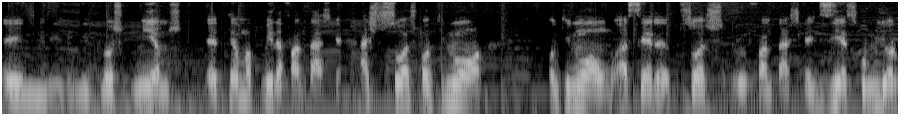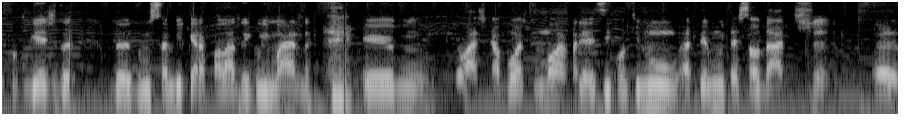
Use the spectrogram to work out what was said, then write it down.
e, e, nós comíamos. É, tem uma comida fantástica. As pessoas continuam continuam a ser pessoas fantásticas. Dizia-se que o melhor português de, de, de, Moçambique era falado em Climane. Acho que há boas memórias e continuo a ter muitas saudades eh,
